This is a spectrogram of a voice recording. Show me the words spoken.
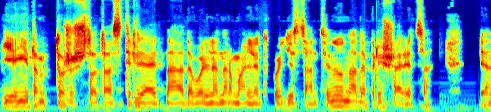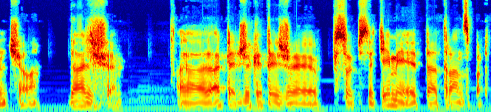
И они там тоже что-то стреляют на довольно нормальную такую дистанцию. Ну, надо пришариться для начала. Дальше. Э, опять же, к этой же, собственно, теме, это транспорт.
